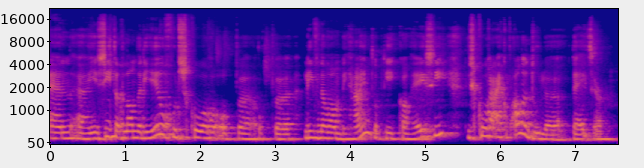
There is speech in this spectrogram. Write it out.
En eh, je ziet dat landen die heel goed scoren op, eh, op eh, leave no one behind, op die cohesie, die scoren eigenlijk op alle doelen beter.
